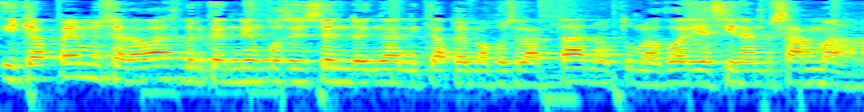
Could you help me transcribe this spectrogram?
IKP Musyawarah bergandeng posisi dengan IKP Maku Selatan untuk melakukan yasinan bersama.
